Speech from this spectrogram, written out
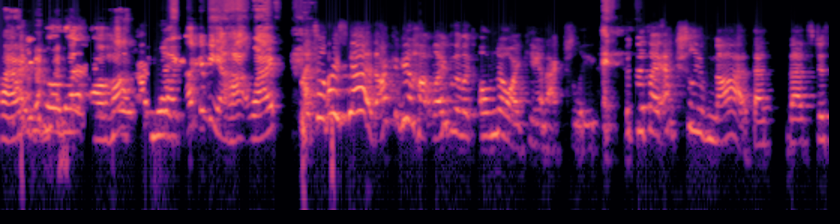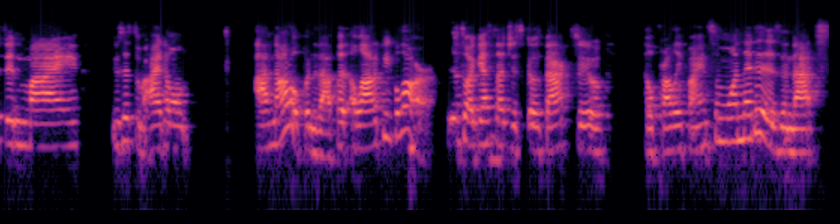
I didn't know that. A hot, I'm like, I could be a hot wife. That's what I said. I could be a hot wife. And they're like, oh no, I can't actually. Because I actually am not. That that's just in my system. I don't, I'm not open to that. But a lot of people are. So I guess that just goes back to he'll probably find someone that is, and that's,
